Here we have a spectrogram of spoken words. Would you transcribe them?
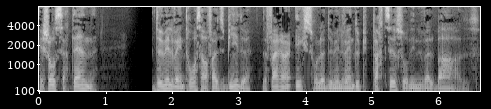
mais chose certaine, 2023, ça va faire du bien de, de faire un X sur le 2022 puis partir sur des nouvelles bases.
